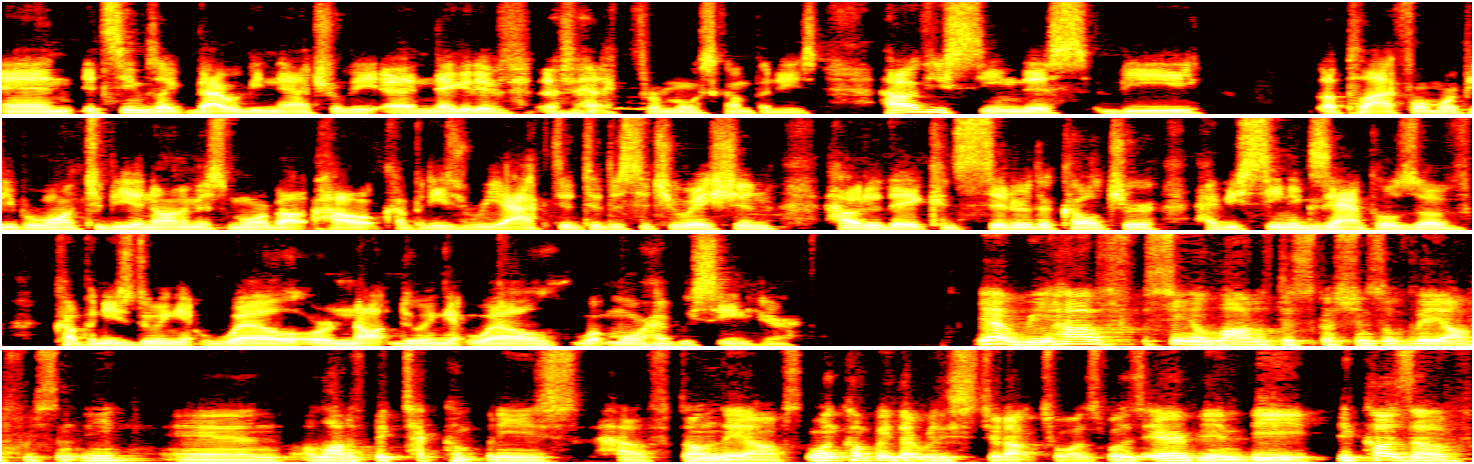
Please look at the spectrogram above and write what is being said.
And it seems like that would be naturally a negative effect for most companies. How have you seen this be a platform where people want to be anonymous more about how companies reacted to the situation? How do they consider the culture? Have you seen examples of companies doing it well or not doing it well? What more have we seen here? Yeah, we have seen a lot of discussions of layoff recently, and a lot of big tech companies have done layoffs. One company that really stood out to us was Airbnb because of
